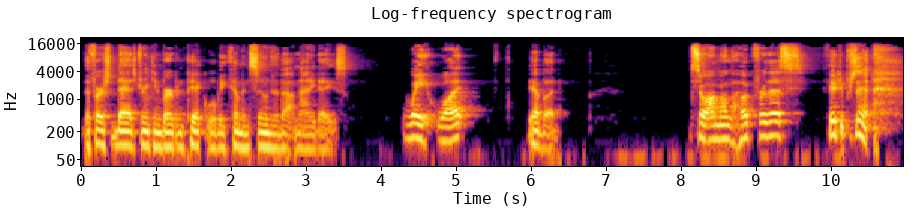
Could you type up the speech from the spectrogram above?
the first Dad's Drinking Bourbon pick will be coming soon in about 90 days. Wait, what? Yeah, bud. So I'm on the hook for this? 50%.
